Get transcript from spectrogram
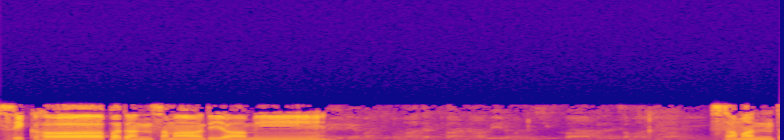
සික්ඛාපදං සමාදියාමි. සමන්ත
